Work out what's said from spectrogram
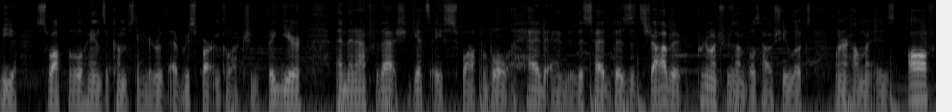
the swappable hands that come standard with every Spartan Collection figure. And then after that, she gets a swappable head, and this head does its job. It pretty much resembles how she looks when her helmet is off.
